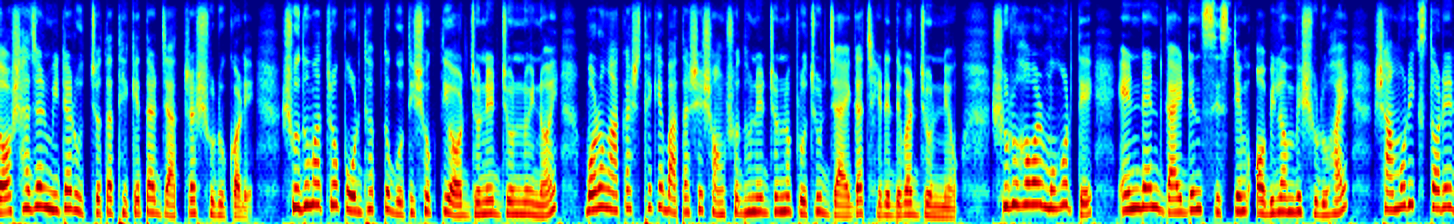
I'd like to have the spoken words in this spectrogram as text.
দশ হাজার মিটার উচ্চতা থেকে তার যাত্রা শুরু করে, শুধুমাত্র পর্যাপ্ত গতিশক্তি অর্জনের জন্যই নয়, বরং আকাশ থেকে বাতাসে সংশোধনের জন্য প্রচুর জায়গা ছেড়ে দেবার জন্যেও। শুরু হওয়ার মুহূর্তে এন্ড অ্যান্ড গাইডেন্স সিস্টেম অবিলম্বে শুরু হয়, সামরিক স্তরের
